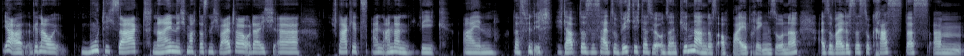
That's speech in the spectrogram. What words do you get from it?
ja genau mutig sagt, nein, ich mache das nicht weiter oder ich äh, schlage jetzt einen anderen Weg ein. Das finde ich. Ich glaube, das ist halt so wichtig, dass wir unseren Kindern das auch beibringen, so, ne? Also, weil das ist so krass, dass ähm,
